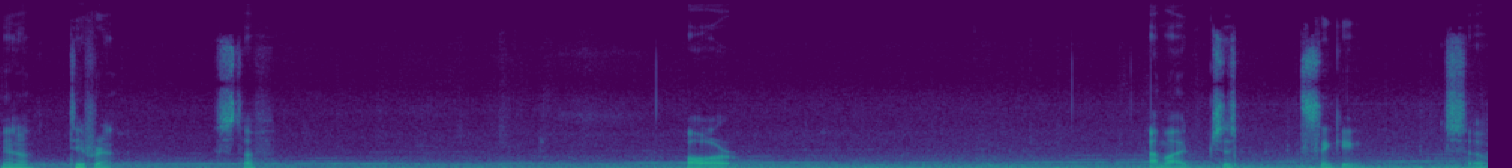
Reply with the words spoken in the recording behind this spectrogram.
you know, different stuff. Or am I just thinking so?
